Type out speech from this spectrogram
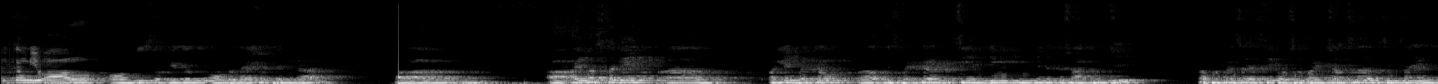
welcome you all on this occasion on the national seminar. Uh, uh, I must again uh, again welcome uh, respected CMD Engineer Tushar Kunji, uh, Professor S. K. Kaushal Vice Chancellor, Civil Science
